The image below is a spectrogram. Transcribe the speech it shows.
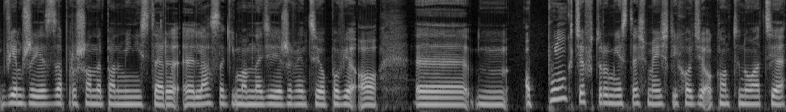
Wiem, że jest zaproszony pan minister Lasek i mam nadzieję, że więcej opowie o, o punkcie, w którym jesteśmy, jeśli chodzi o kontynuację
